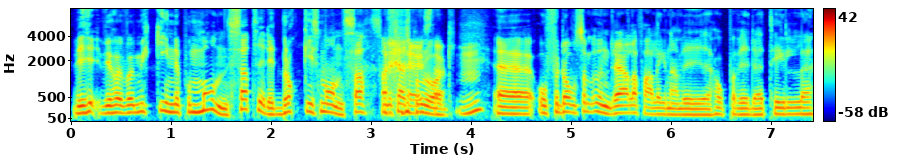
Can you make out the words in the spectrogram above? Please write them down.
vi, vi har varit mycket inne på Monza tidigt, Brockis Monza som du kanske kommer ihåg. Mm. Eh, och för de som undrar i alla fall innan vi hoppar vidare till,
